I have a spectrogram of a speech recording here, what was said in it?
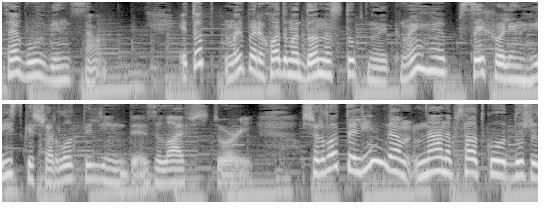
це був він сам. І тут ми переходимо до наступної книги психолінгвістки Шарлотти Лінди The Life Story. Шарлотта Лінда вона написала таку дуже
